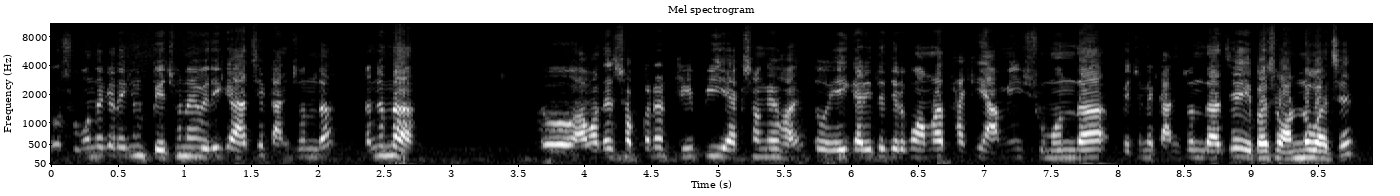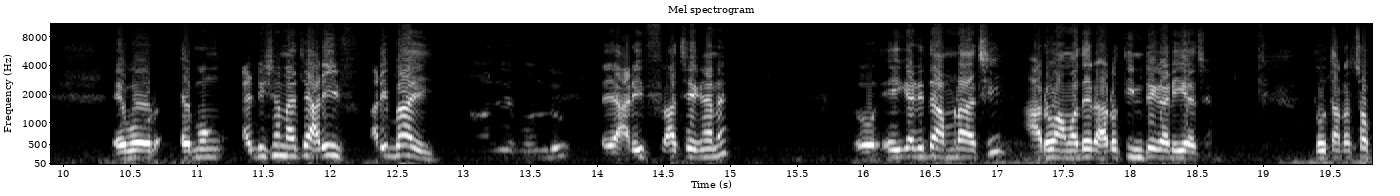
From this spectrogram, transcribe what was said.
তো সুমনদাকে দেখুন পেছনে ওইদিকে আছে কাঞ্চনদা। কাঞ্চনদা তো আমাদের সবকটা ট্রিপই একসঙ্গে হয়। তো এই গাড়িতে যেরকম আমরা থাকি আমি সুমনদা পেছনে কাঞ্চনদা আছে এই পাশে অর্ণব আছে। এবং এবং অ্যাডিশন আছে আরিফ। আরিফ ভাই? আমাদের বন্ধু। এই আরিফ আছে এখানে। তো এই গাড়িতে আমরা আছি। আরও আমাদের আরও তিনটে গাড়ি আছে। তো তারা সব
